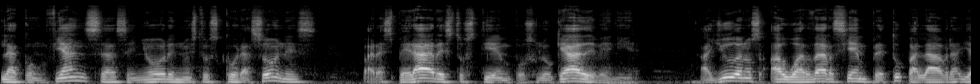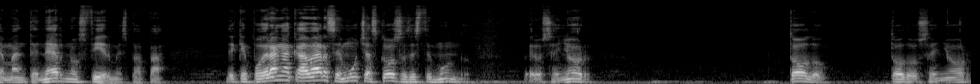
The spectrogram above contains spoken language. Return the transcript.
la confianza, Señor, en nuestros corazones para esperar estos tiempos, lo que ha de venir. Ayúdanos a guardar siempre tu palabra y a mantenernos firmes, papá, de que podrán acabarse muchas cosas de este mundo. Pero Señor, todo, todo, Señor,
